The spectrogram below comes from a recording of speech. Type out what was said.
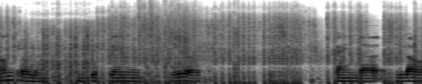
controlling in this game is weird. It's kinda slow.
